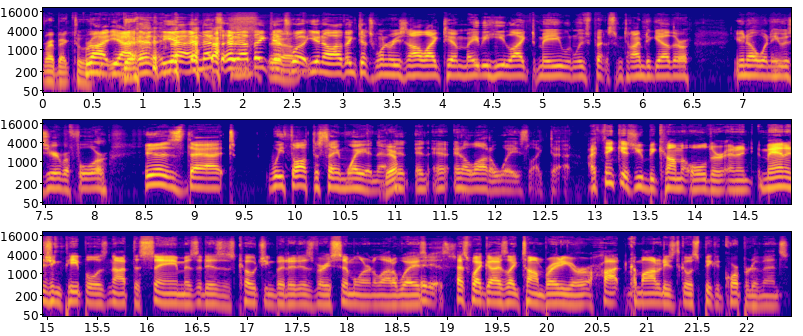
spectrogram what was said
right back to it. Right, yeah, And, yeah, and that's and I think that's Yeah. what you know. I think that's one reason I liked him. Maybe he liked me when we've spent some time together. You know, when he was here before, is that we thought the same way in that Yeah. in, in, in a lot of ways like that. I think as you become older, and uh, managing people is not the same as it is as coaching, but it is very similar in a lot of ways. It is. That's why guys like Tom Brady are hot commodities to go speak at corporate events.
